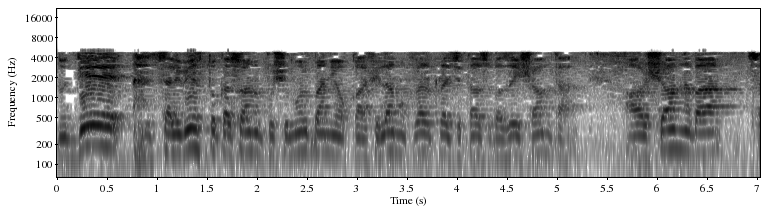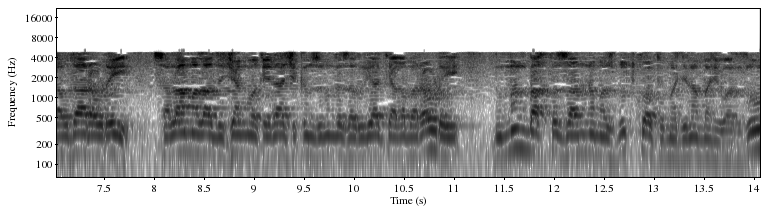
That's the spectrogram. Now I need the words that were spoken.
نو د سلويستو کسانو په شمول باندې یو قافله مقرر کړ چې تاسو به ځئ شام ته او شام نه به سودا راوړي سلام الله د جنگ وکړي دا چې کوم زمونږ ضرورت هغه به راوړي نو موږ به خپل ځانونه مضبوط کوو په مدینه باندې ورځو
